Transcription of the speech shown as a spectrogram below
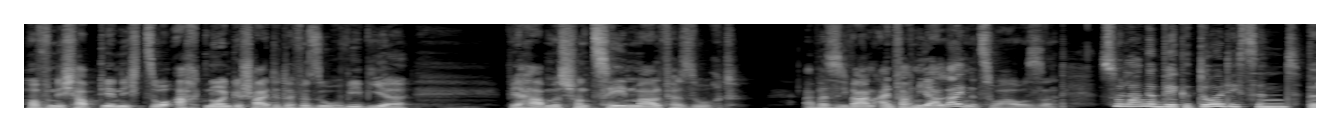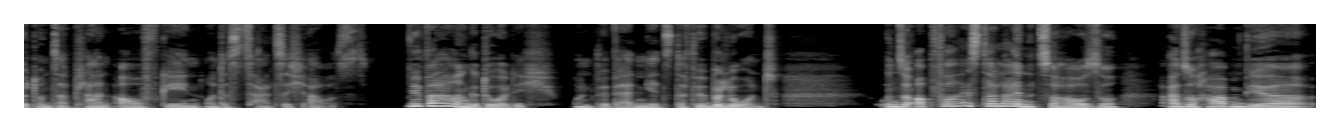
Hoffentlich habt ihr nicht so acht, neun gescheiterte Versuche wie wir. Wir haben es schon zehnmal versucht. Aber sie waren einfach nie alleine zu Hause. Solange wir geduldig sind, wird unser Plan aufgehen und es zahlt sich aus. Wir waren geduldig und wir werden jetzt dafür belohnt. Unser Opfer ist alleine zu Hause, also haben wir,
